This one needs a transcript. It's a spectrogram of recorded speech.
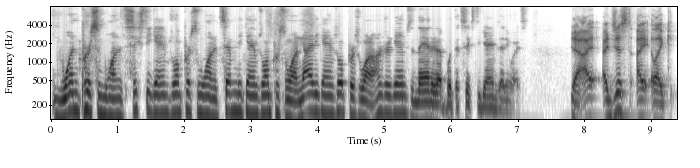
one person wanted 60 games, one person wanted 70 games, one person wanted 90 games, one person wanted 100 games, and they ended up with the 60 games anyways. Yeah, I, I just I like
